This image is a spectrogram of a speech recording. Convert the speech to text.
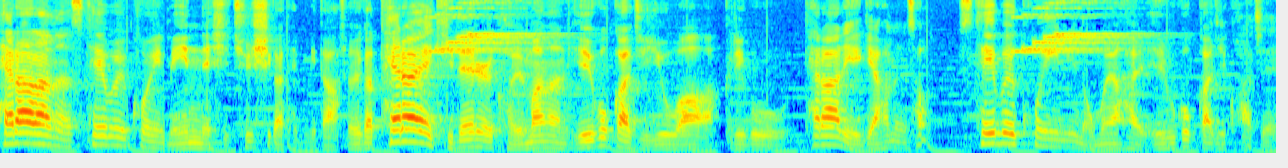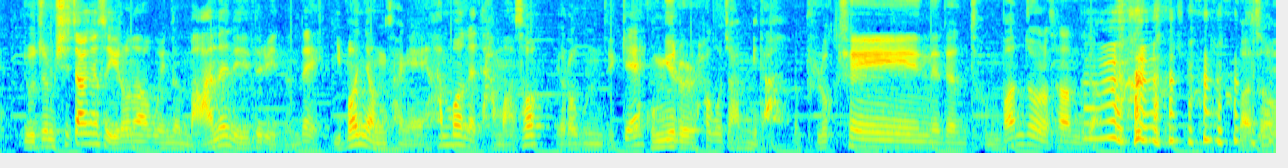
테라라는 stable coin mainnet이 출시가 됩니다. 저희가 테라의 기대를 걸 만한 7가지 이유와 그리고 테라를 얘기하면서 stable coin이 넘어야 할 7가지 과제 요즘 시장에서 일어나고 있는 많은 일들이 있는데 이번 영상에 한 번에 담아서 여러분들께 공유를 하고자 합니다. 블록체인에 대한 전반적으로 사람들이 안 맞아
